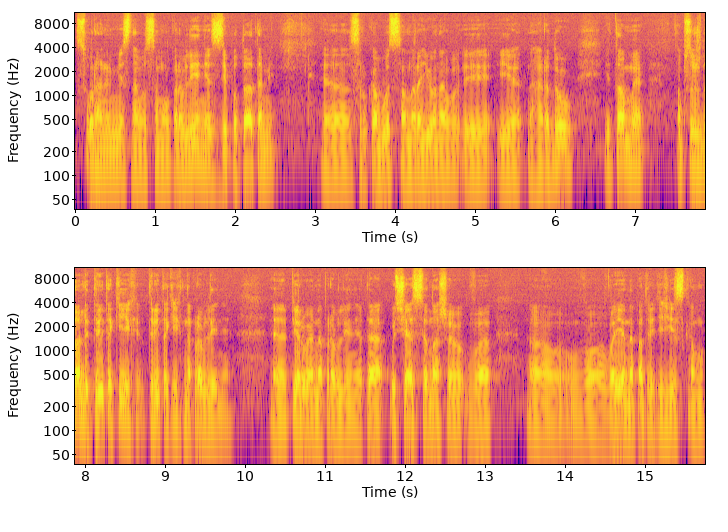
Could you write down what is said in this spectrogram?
с органами местного самоуправления, с депутатами, с руководством районов и, и городов. И там мы обсуждали три таких, три таких направления. Первое направление – это участие наше в, в военно-патриотическом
